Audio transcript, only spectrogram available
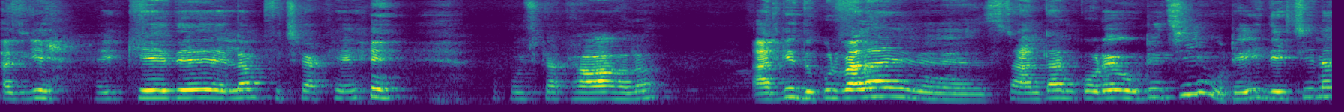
আজকে এই খেয়ে দিয়ে এলাম, ফুচকা খেয়ে, ফুচকা খাওয়া হলো। আজকে দুপুরবেলায় স্নান টান করে উঠেছি, উঠেই দেখছি না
